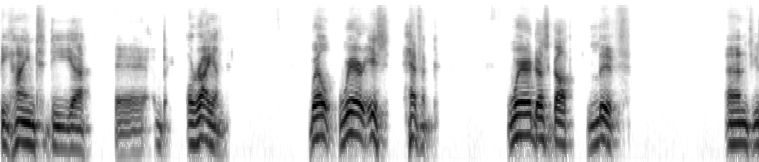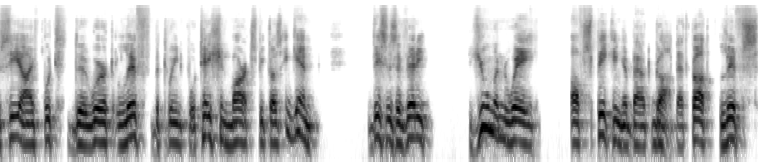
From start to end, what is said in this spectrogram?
behind the uh, uh, Orion. Well, where is heaven? Where does God live? And you see, I've put the word live between quotation marks because, again, this is a very human way of speaking about God, that God lives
